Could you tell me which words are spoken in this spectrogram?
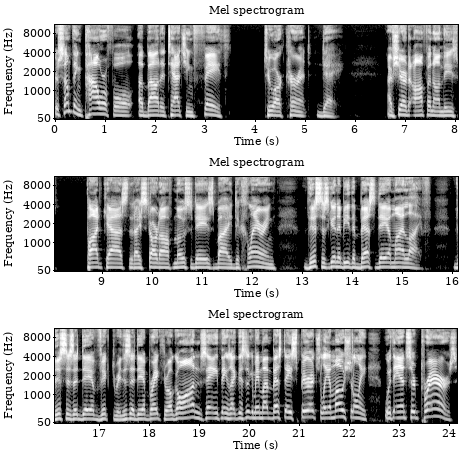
There's something powerful about attaching faith to our current day. I've shared often on these podcasts that I start off most days by declaring, This is going to be the best day of my life. This is a day of victory. This is a day of breakthrough. I'll go on saying things like, This is going to be my best day spiritually, emotionally, with answered prayers.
